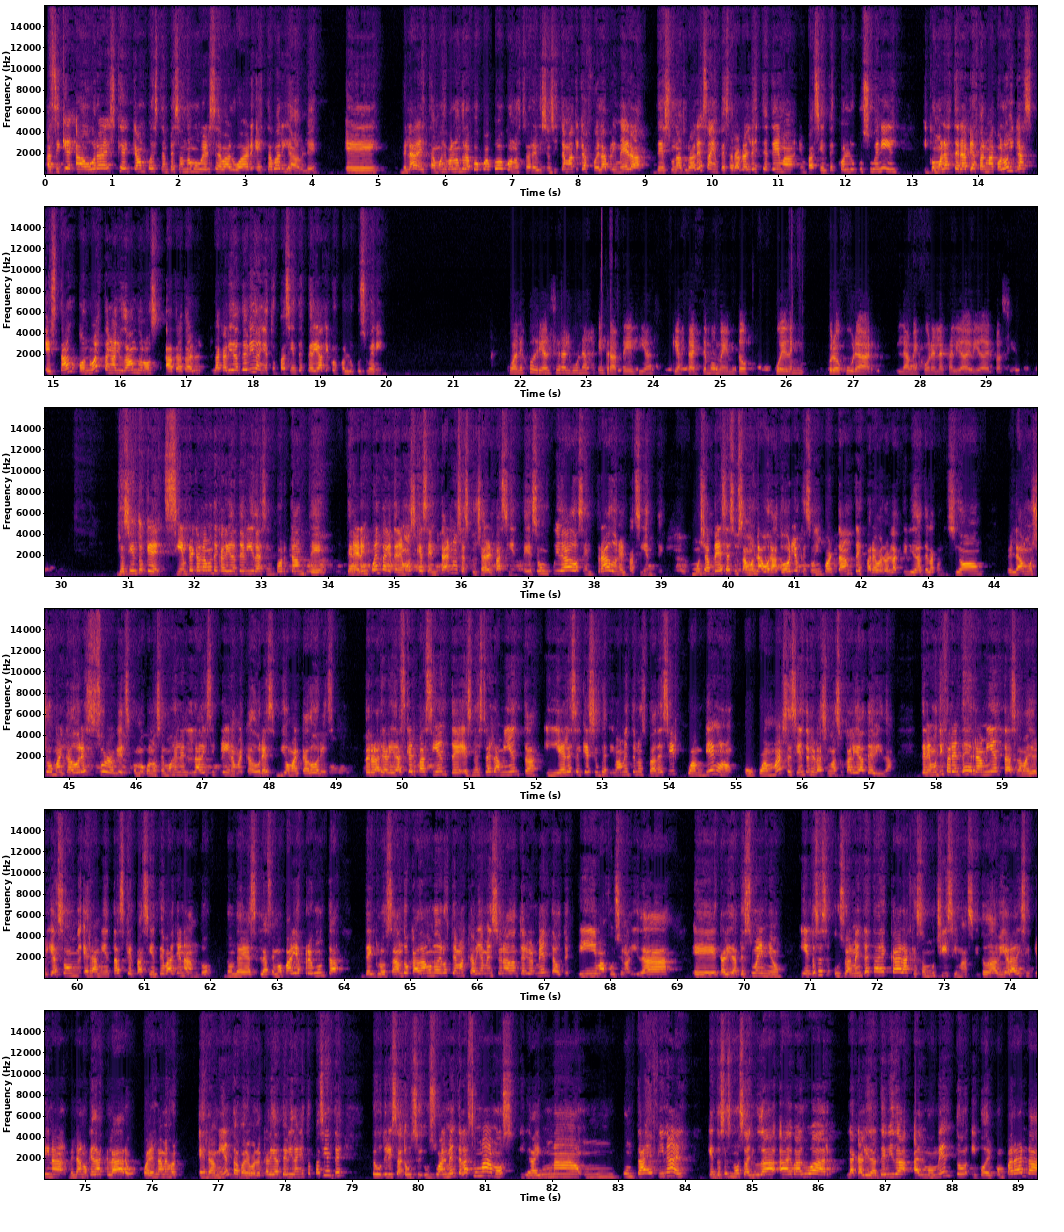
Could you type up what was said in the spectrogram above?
Así que ahora es que el campo está empezando a moverse a evaluar esta variable. Eh, ¿verdad? Estamos evaluándola poco a poco. Nuestra revisión sistemática fue la primera de su naturaleza, empezar a hablar de este tema en pacientes con lupus juvenil y cómo las terapias farmacológicas están o no están ayudándonos a tratar la calidad de vida en estos pacientes pediátricos con lupus juvenil. ¿Cuáles podrían ser algunas estrategias que hasta este momento pueden procurar la mejora en la calidad de vida del paciente? Yo siento que siempre que hablamos de calidad de vida es importante tener en cuenta que tenemos que sentarnos a escuchar al paciente. Eso es un cuidado centrado en el paciente. Muchas veces usamos laboratorios que son importantes para evaluar la actividad de la condición, ¿verdad? Muchos marcadores surrogates, como conocemos en la disciplina, marcadores biomarcadores, pero la realidad es que el paciente es nuestra herramienta y él es el que subjetivamente nos va a decir cuán bien o, o cuán mal se siente en relación a su calidad de vida. Tenemos diferentes herramientas, la mayoría son herramientas que el paciente va llenando, donde le hacemos varias preguntas desglosando cada uno de los temas que había mencionado anteriormente, autoestima, funcionalidad, eh, calidad de sueño. Y entonces, usualmente estas escalas, que son muchísimas, y todavía la disciplina, ¿verdad? No queda claro cuál es la mejor herramienta para evaluar calidad de vida en estos pacientes, usualmente la sumamos y hay una, un puntaje final que entonces nos ayuda a evaluar la calidad de vida al momento y poder compararla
